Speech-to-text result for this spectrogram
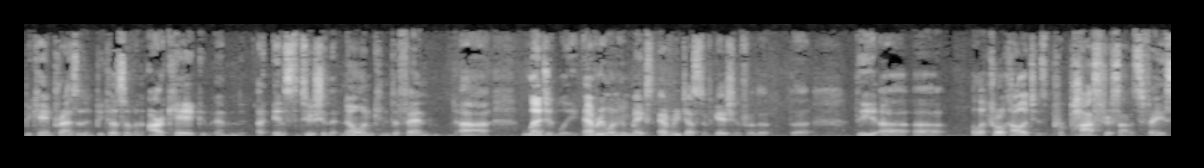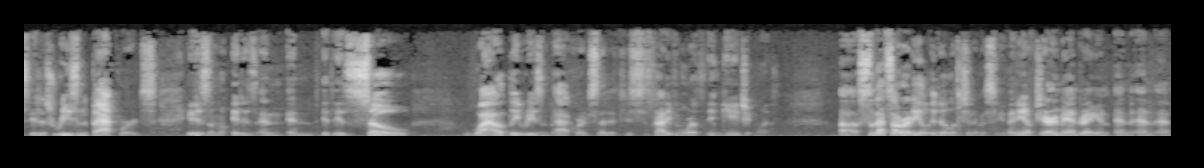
became president because of an archaic institution that no one can defend uh, legibly. Everyone who makes every justification for the the, the uh, uh, electoral college is preposterous on its face. It is reasoned backwards. It is it is and, and it is so wildly reasoned backwards that it's just not even worth engaging with. Uh, so that's already an illegitimacy. Then you have gerrymandering and, and, and, and,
